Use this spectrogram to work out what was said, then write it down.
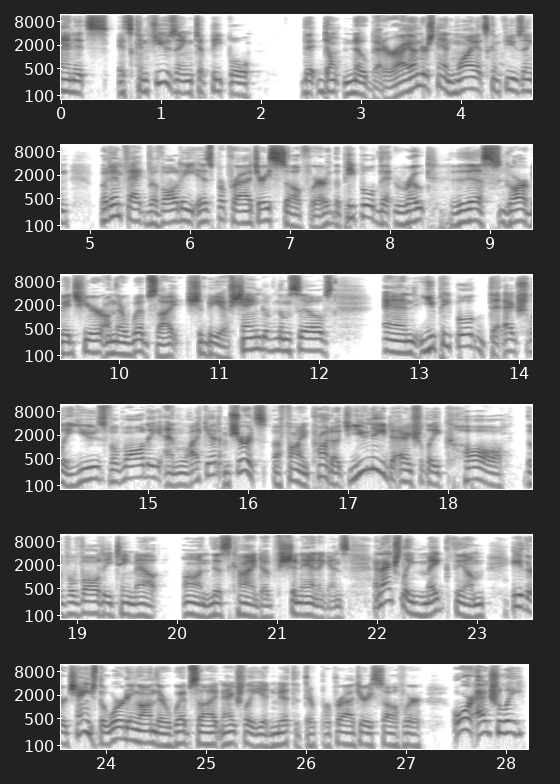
and it's it's confusing to people that don't know better. I understand why it's confusing, but in fact, Vivaldi is proprietary software. The people that wrote this garbage here on their website should be ashamed of themselves. And you people that actually use Vivaldi and like it, I'm sure it's a fine product. You need to actually call the Vivaldi team out on this kind of shenanigans and actually make them either change the wording on their website and actually admit that they're proprietary software or actually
